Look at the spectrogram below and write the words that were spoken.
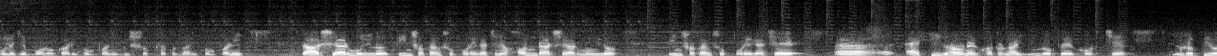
বলে যে বড় গাড়ি কোম্পানি, বিশ্বখ্যাত গাড়ি কোম্পানি তার শেয়ার মূল্য তিন শতাংশ পড়ে গেছে হন্ডার শেয়ার মূল্য তিন শতাংশ পড়ে গেছে। একই ধরনের ঘটনা ইউরোপে ঘটছে। ইউরোপীয়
